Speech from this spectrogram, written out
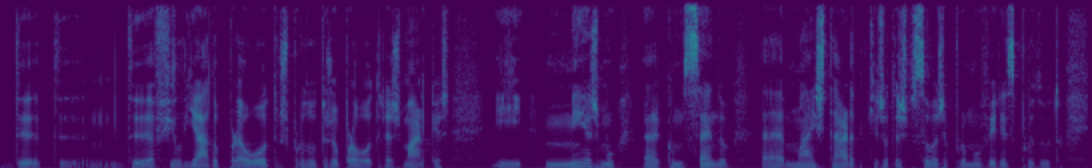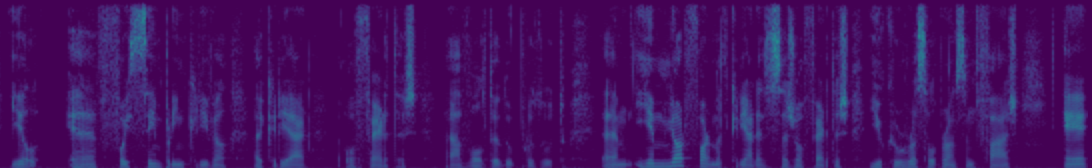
de, de, de, afiliado para outros produtos ou para outras marcas e mesmo uh, começando uh, mais tarde que as outras pessoas a promover esse produto, ele Uh, foi sempre incrível a criar ofertas à volta do produto. Um, e a melhor forma de criar essas ofertas, e o que o Russell Brunson faz, é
